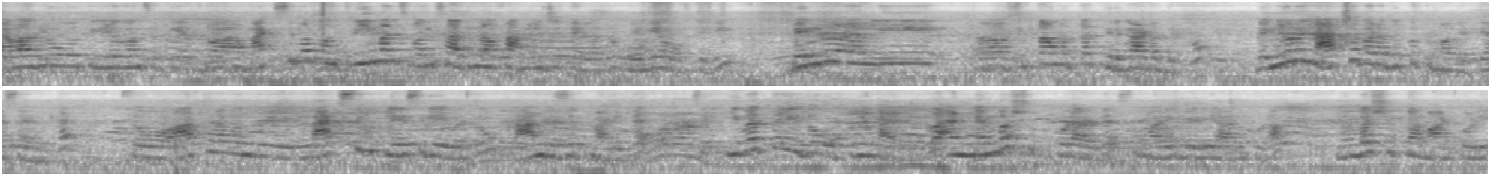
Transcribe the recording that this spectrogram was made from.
ಯಾವಾಗಲೂ ತಿಂಗಳಿಗೊಂದ್ಸತಿ ಅಥವಾ ಮ್ಯಾಕ್ಸಿಮಮ್ ಒಂದು ತ್ರೀ ಮಂತ್ಸ್ ಒನ್ಸ್ ಆದರೂ ನಾವು ಫ್ಯಾಮಿಲಿ ಜೊತೆ ಎಲ್ಲಾದರೂ ಹೋಗೇ ಹೋಗ್ತೀವಿ. ಬೆಂಗಳೂರಲ್ಲಿ ಸುತ್ತಮುತ್ತ ತಿರುಗಾಡೋದಕ್ಕೂ ಬೆಂಗಳೂರಲ್ಲಿ ಆಚೆ ಬರೋದಕ್ಕೂ ತುಂಬ ವ್ಯತ್ಯಾಸ ಇರುತ್ತೆ. ಸೊ ಆ ಥರ ಒಂದು ರಿಲ್ಯಾಕ್ಸಿಂಗ್ ಪ್ಲೇಸ್ಗೆ ಇವತ್ತು ನಾನು ವಿಸಿಟ್ ಮಾಡಿದ್ದೆ. ಇವತ್ತೇ ಇದು ಓಪನಿಂಗ್ ಆಗಿರೋದು. ಆ್ಯಂಡ್ ಮೆಂಬರ್ಶಿಪ್ ಕೂಡ ಇದೆ. ಸೊ ಮರಿಬೇಡಿ ಯಾರು ಕೂಡ. ಮೆಂಬರ್ಶಿಪ್ನ ಮಾಡ್ಕೊಳ್ಳಿ.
